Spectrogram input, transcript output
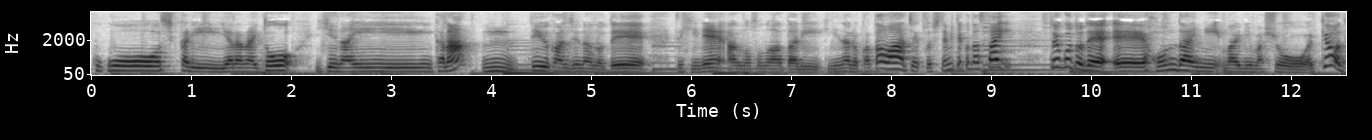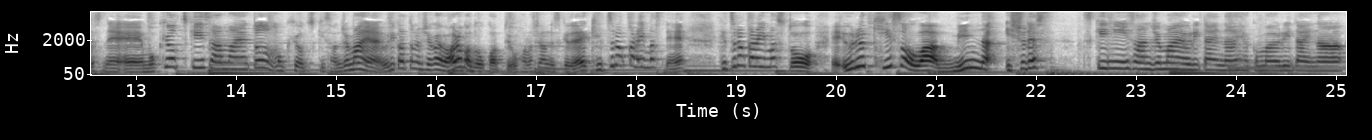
ここをしっかりやらないといけないかな、うん、っていう感じなのでぜひねあのその辺り気になる方はチェックしてみてください。ということで、えー、本題に参りましょう。今日はですね、えー、目標月3万円と目標月30万円売り方の違いはあるかどうかっていうお話なんですけど、えー、結論から言いますね結論から言いますと、え売る基礎はみんな一緒です。月に30万円売りたいな100万円売りたいな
